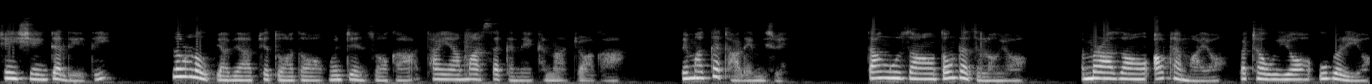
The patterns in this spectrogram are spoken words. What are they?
ရှိန်ရှိန်တက်လေသည်လှုပ်လှုပ်ပြားပြားဖြစ်သွားသောဝင်းတင်စောကထိုင်ရာမှဆက်ကနေခဏကြွားကဘယ်မှာကတ်ထားလဲမိဆွေတောင်ငူဆောင်သုံးတက်စလုံးရောအမရာဆောင်အောက်ထပ်မှာရောပထဝီရောဥပရိရော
